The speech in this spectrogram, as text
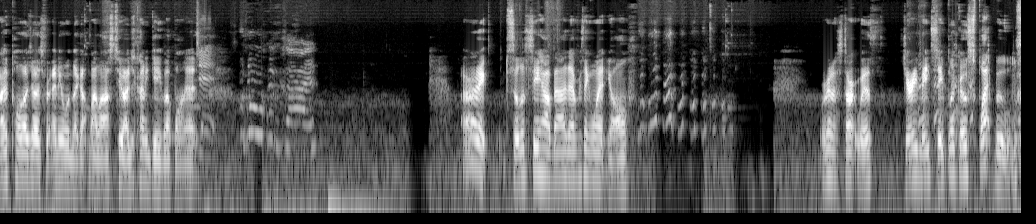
I apologize for anyone that got my last two. I just kind of gave up on it. Oh my god. All right, so let's see how bad everything went, y'all. We're gonna start with Jerry made Stapler go splat boom.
